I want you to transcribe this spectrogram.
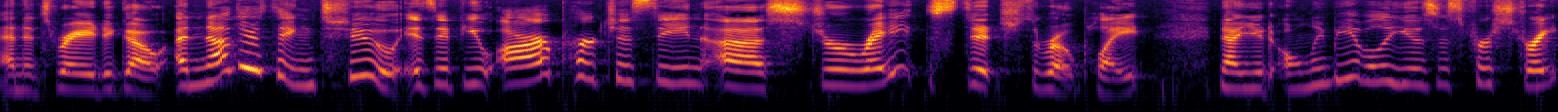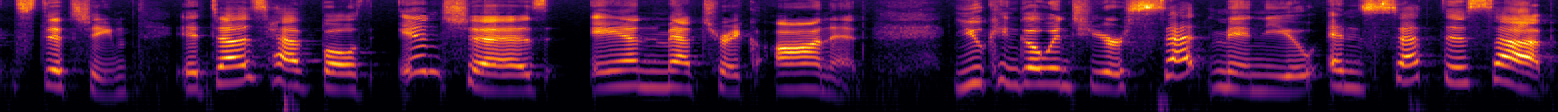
and it's ready to go. Another thing too is if you are purchasing a straight stitch throat plate, now you'd only be able to use this for straight stitching. It does have both inches and metric on it. You can go into your set menu and set this up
